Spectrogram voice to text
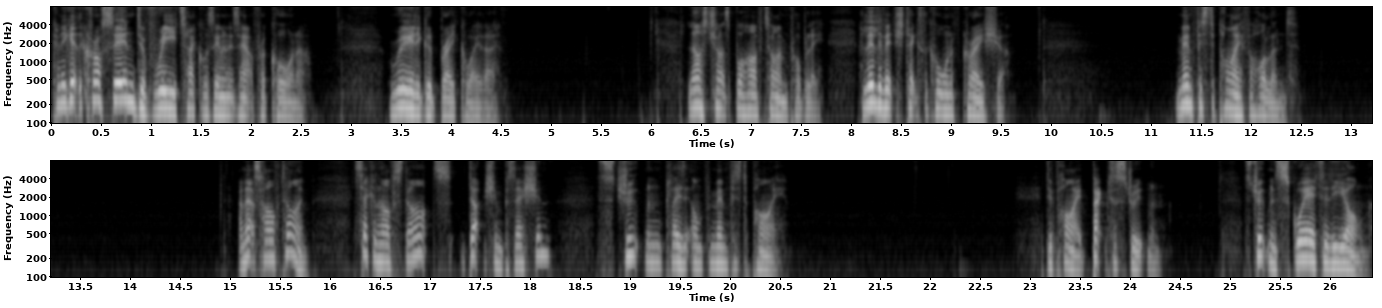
can he get the cross in? De Vries tackles him and it's out for a corner. Really good breakaway there. Last chance before half time, probably. Halilovic takes the corner for Croatia. Memphis Depay for Holland. And that's half time. Second half starts, Dutch in possession. Strootman plays it on for Memphis Depay. Depay back to Strootman. Strootman square to De Jong.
